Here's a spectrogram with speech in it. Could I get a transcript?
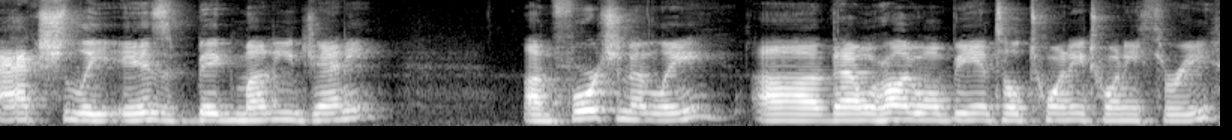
actually is big money Jenny. Unfortunately, uh, that probably won't be until 2023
